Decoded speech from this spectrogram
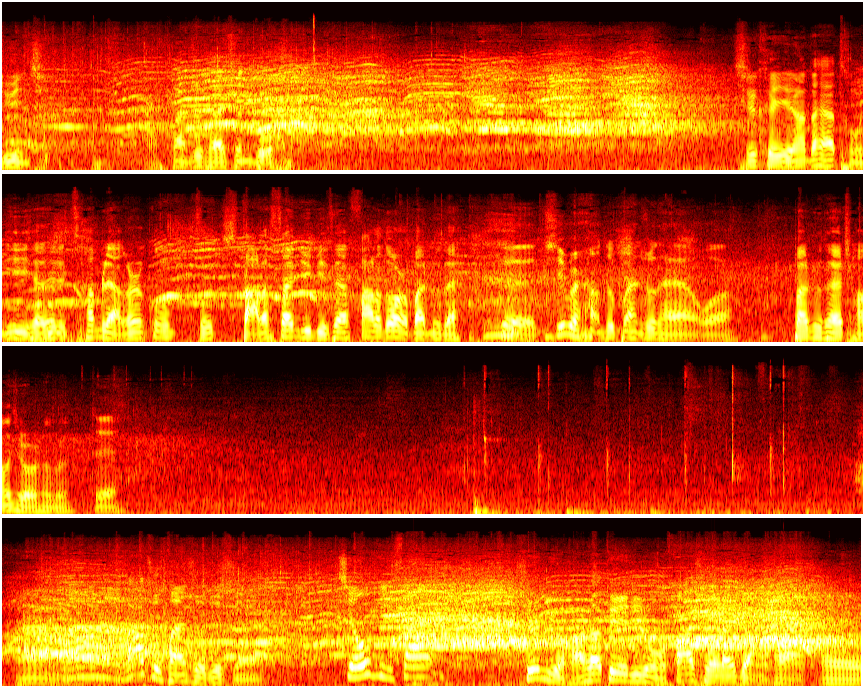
运气，半出台真多。其实可以让大家统计一下，他他们两个人共总打了三局比赛，发了多少半出台？对，基本上都半出台，哇，半出台长球他们。对。哎，拉住反手就行。九比三。其实女孩她对这种发球来讲的话，呃，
